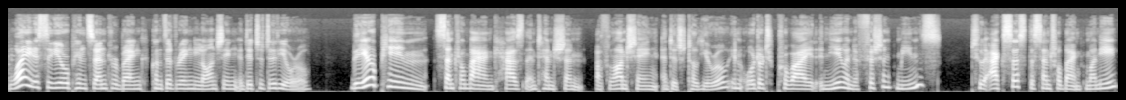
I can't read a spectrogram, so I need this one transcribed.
Why is the European Central Bank considering launching a digital euro? The European Central Bank has the intention of launching a digital euro in order to provide a new and efficient means to access the central bank money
